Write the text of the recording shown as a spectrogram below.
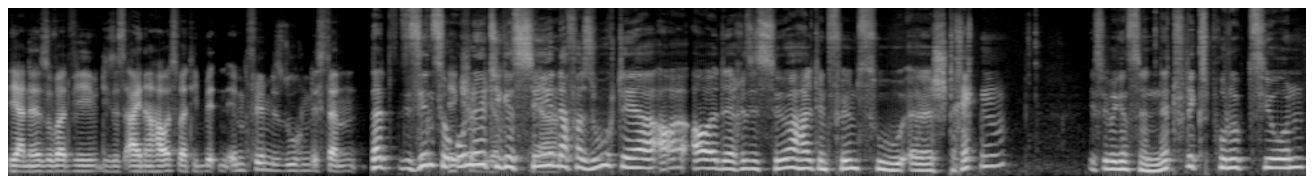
Ja, ne, so was wie dieses eine Haus, was die mitten im Film besuchen, ist dann. Das sind so unnötige Szenen, ja. da versucht der, der Regisseur halt den Film zu äh, strecken. Ist übrigens eine Netflix-Produktion.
